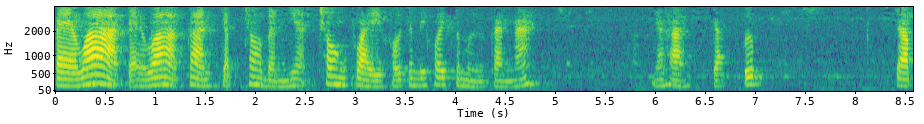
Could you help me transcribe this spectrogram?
แต่ว่าแต่ว่าการจับช่อแบบเนี้ยช่องไฟเขาจะไม่ค่อยเสมอกันนะ นะคะ จับปุ๊บ จับ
